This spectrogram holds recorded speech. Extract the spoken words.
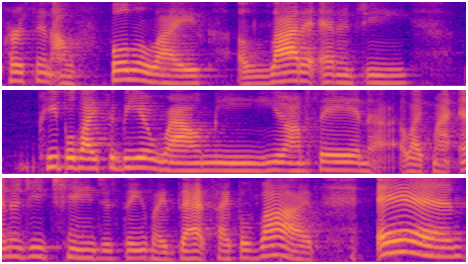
person. I'm full of life, a lot of energy people like to be around me you know what i'm saying uh, like my energy changes things like that type of vibe and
